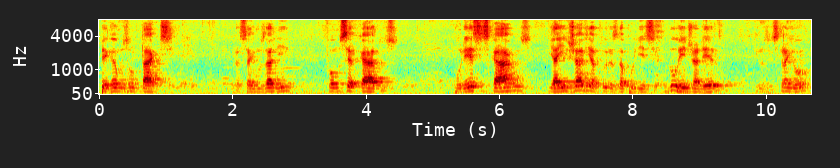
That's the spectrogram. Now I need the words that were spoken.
pegamos um táxi para sairmos dali, fomos cercados por esses carros, e aí já viaturas da polícia do Rio de Janeiro, que nos estranhou,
